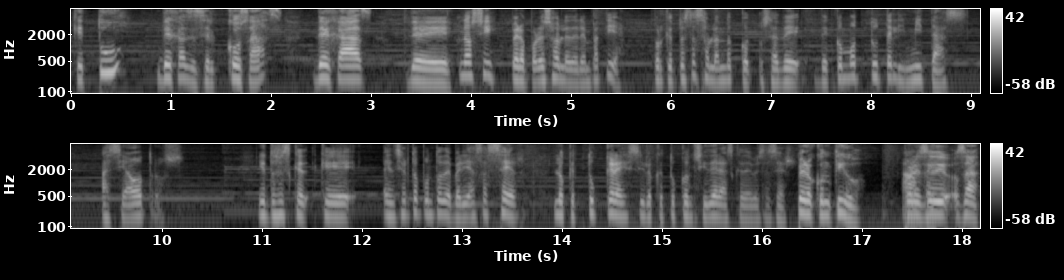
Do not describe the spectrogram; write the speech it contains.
Que tú dejas de hacer cosas, dejas de... No, sí, pero por eso hablé de la empatía. Porque tú estás hablando, con- o sea, de, de cómo tú te limitas hacia otros. Y entonces que, que en cierto punto deberías hacer lo que tú crees y lo que tú consideras que debes hacer. Pero contigo. Por Ah, eso ok. digo, o sea,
